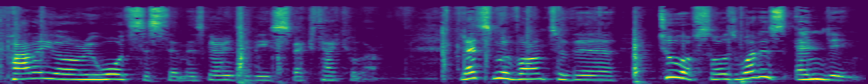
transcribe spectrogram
Part of your reward system is going to be spectacular. Let's move on to the Two of Swords. What is ending?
